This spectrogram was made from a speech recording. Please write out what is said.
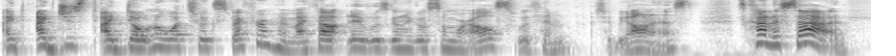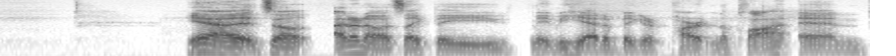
I, I just I don't know what to expect from him. I thought it was gonna go somewhere else with him. To be honest, it's kind of sad. Yeah, it's a I don't know. It's like they maybe he had a bigger part in the plot, and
